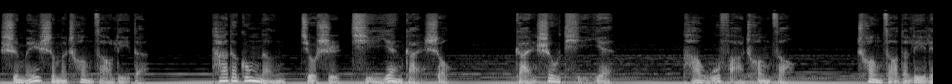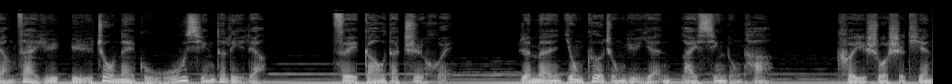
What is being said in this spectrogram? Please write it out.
是没什么创造力的，它的功能就是体验感受，感受体验，它无法创造。创造的力量在于宇宙那股无形的力量，最高的智慧。人们用各种语言来形容它，可以说是天，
